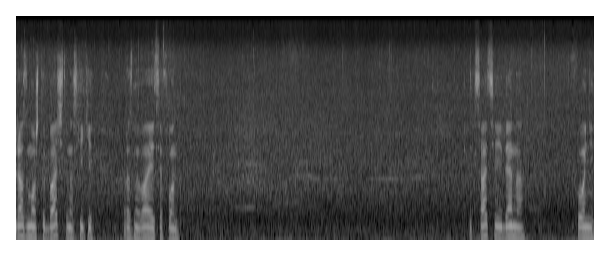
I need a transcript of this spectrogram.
Одразу можете бачити, наскільки розмивається фон. Фіксація йде на фоні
